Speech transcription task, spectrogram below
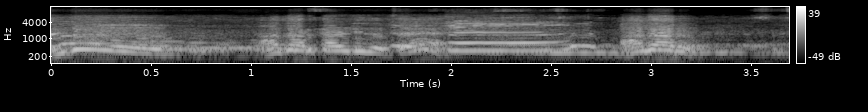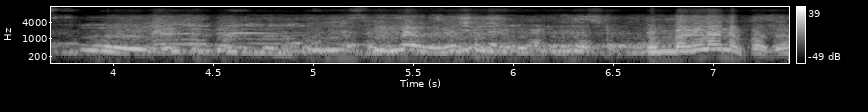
ಇದು ಆಧಾರ್ ಕಾರ್ಡ್ ಇರುತ್ತೆ. ಆಧಾರ್. ನಿಮ್ ಮಗಳೇನಪ್ಪ ಅದು?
